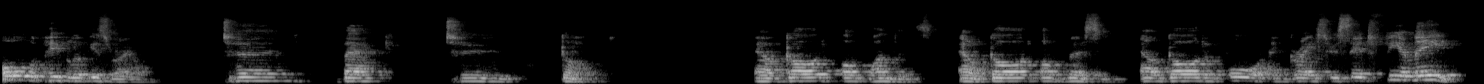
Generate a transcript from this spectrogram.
all the people of Israel turned back to God, our God of wonders, our God of mercy, our God of awe and grace, who said, Fear me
